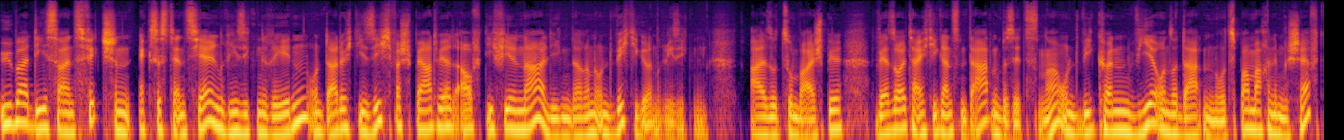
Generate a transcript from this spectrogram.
über die Science-Fiction existenziellen Risiken reden und dadurch die Sicht versperrt wird auf die viel naheliegenderen und wichtigeren Risiken. Also zum Beispiel, wer sollte eigentlich die ganzen Daten besitzen ne? und wie können wir unsere Daten nutzbar machen im Geschäft,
